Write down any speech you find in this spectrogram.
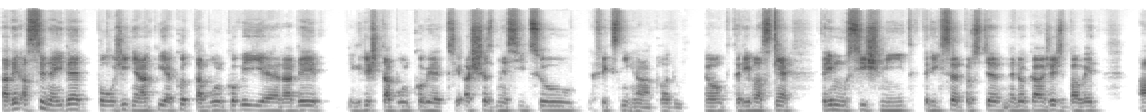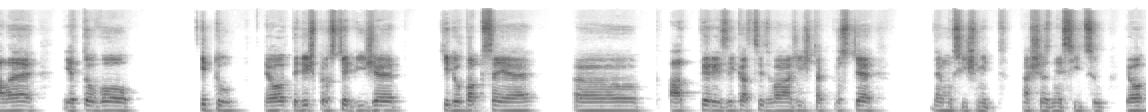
Tady asi nejde použít nějaký jako tabulkový rady, i když tabulkově 3 až 6 měsíců fixních nákladů, jo, který vlastně, který musíš mít, kterých se prostě nedokážeš zbavit, ale je to o citu, jo, ty když prostě víš, že ti doba přeje uh, a ty rizika si zvážíš, tak prostě nemusíš mít na 6 měsíců, jo,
